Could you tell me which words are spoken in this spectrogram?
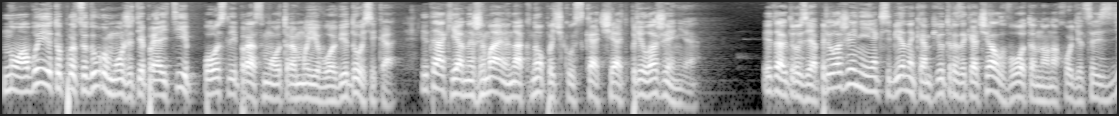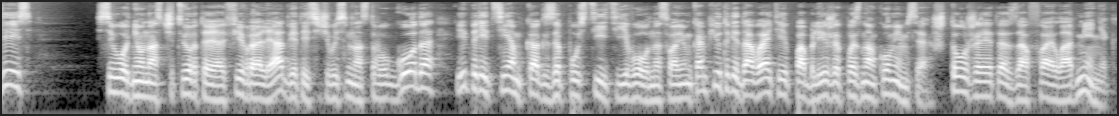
Ну а вы эту процедуру можете пройти после просмотра моего видосика. Итак, я нажимаю на кнопочку «Скачать приложение». Итак, друзья, приложение я к себе на компьютер закачал, вот оно находится здесь. Сегодня у нас 4 февраля 2018 года, и перед тем, как запустить его на своем компьютере, давайте поближе познакомимся, что же это за файлообменник.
